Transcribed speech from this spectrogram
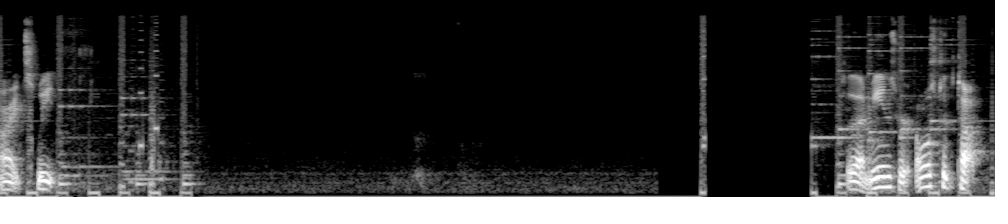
Alright, sweet. So that means we're almost to the top.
